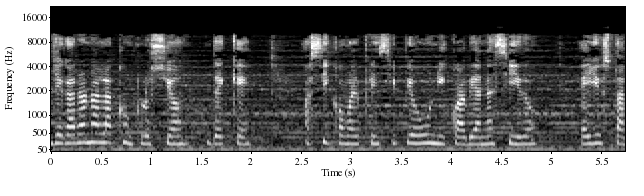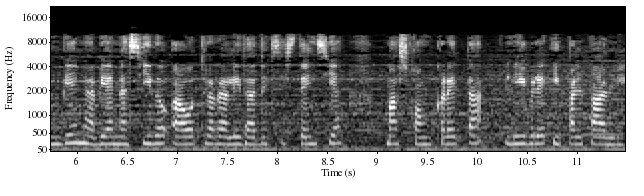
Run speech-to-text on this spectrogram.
Llegaron a la conclusión de que, así como el principio único había nacido, ellos también habían nacido a otra realidad de existencia más concreta, libre y palpable.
